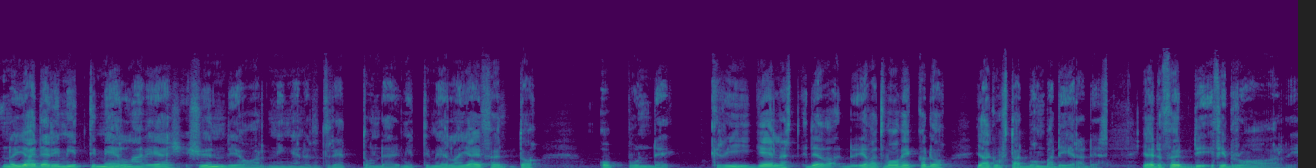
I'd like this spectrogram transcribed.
No, jag är där i mitt emellan, jag är sjunde i ordningen utav trettonde mitt emellan. Jag är född då upp under kriget, det var, jag var två veckor då Jakobstad bombarderades. Jag är då född i februari.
